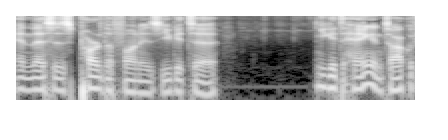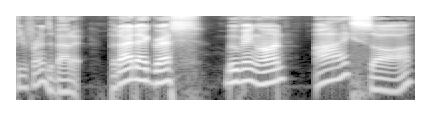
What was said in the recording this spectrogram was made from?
and this is part of the fun is you get to you get to hang and talk with your friends about it. But I digress. Moving on, I saw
